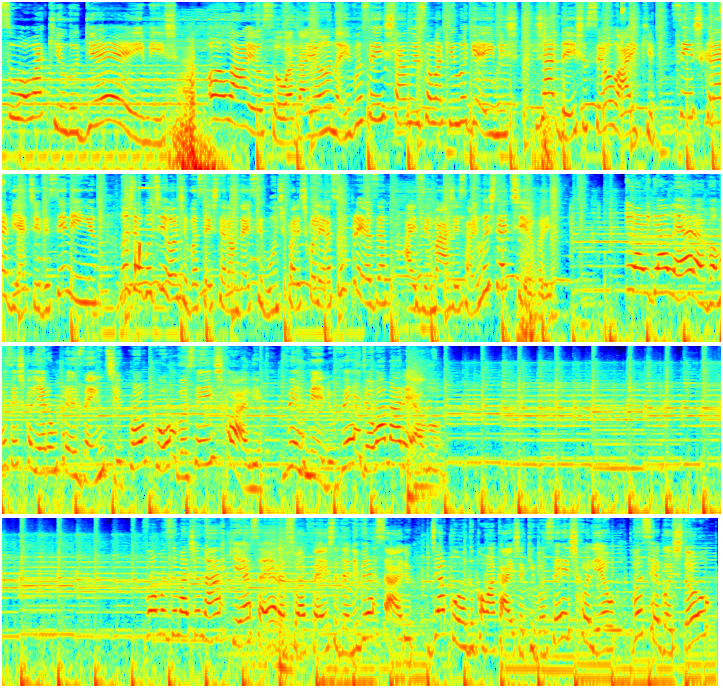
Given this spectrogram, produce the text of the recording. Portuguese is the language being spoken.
Sou Aquilo Games. Olá, eu sou a Dayana e você está no Sou Aquilo Games. Já deixa o seu like, se inscreve e ative o sininho. No jogo de hoje vocês terão 10 segundos para escolher a surpresa. As imagens são ilustrativas. E aí, galera, vamos escolher um presente. Qual cor você escolhe? Vermelho, verde ou amarelo? Vamos imaginar que essa era a sua festa de aniversário. De acordo com a caixa que você escolheu, você gostou?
